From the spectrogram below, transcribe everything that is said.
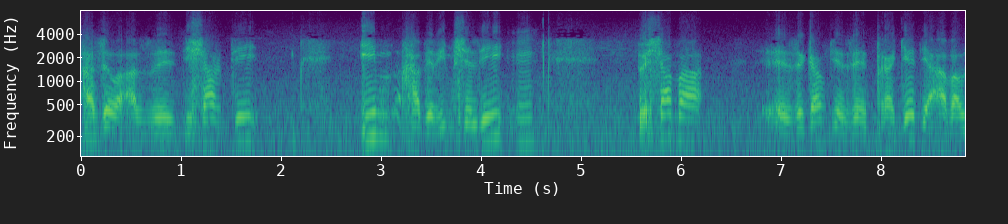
אז זהו, אז אה, נשארתי עם חברים שלי, ושם אה, זה גם כן, זה טרגדיה, אבל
